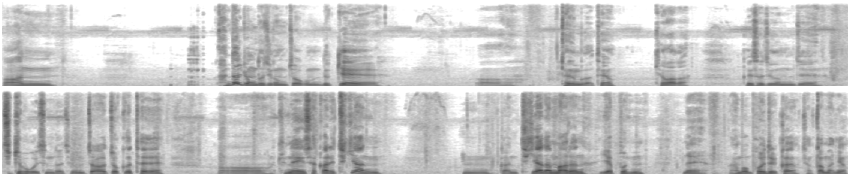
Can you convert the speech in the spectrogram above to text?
어, 한한 달 정도 지금 조금 늦게 어, 되는 것 같아요. 개화가. 그래서 지금 이제 지켜보고 있습니다. 지금 저쪽 끝에 어, 굉장히 색깔이 특이한 음, 그러니까 특이하단 말은 예쁜 네 한번 보여드릴까요? 잠깐만요.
